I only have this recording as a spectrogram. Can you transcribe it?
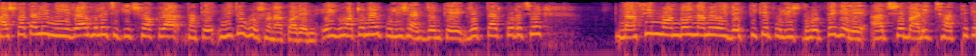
হাসপাতালে নিয়ে যাওয়া হলে চিকিৎসকরা তাকে মৃত ঘোষণা করেন। এই ঘটনায় পুলিশ একজনকে গ্রেপ্তার করেছে। নাসিম মণ্ডল নামে ওই ব্যক্তিকে পুলিশ ধরতে গেলে আজ সে বাড়ির ছাদ থেকে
